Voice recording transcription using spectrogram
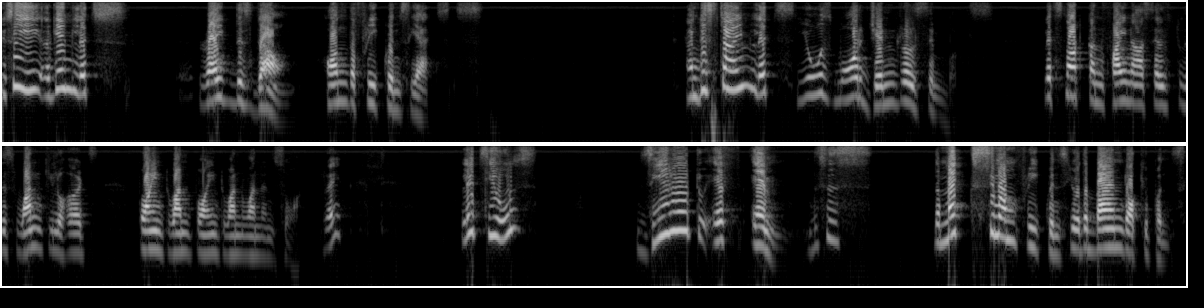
you see again let us write this down on the frequency axis and this time let us use more general symbols. Let us not confine ourselves to this 1 kilohertz 0.1, 0.11 and so on right. Let us use 0 to Fm this is the maximum frequency or the band occupancy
